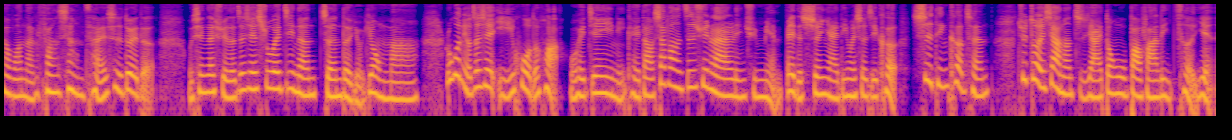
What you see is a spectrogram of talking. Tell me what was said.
要往哪个方向才是对的。我现在学的这些数位技能真的有用吗？如果你有这些疑惑的话，我会建议你可以到下方的资讯栏领取免费的生涯定位设计课试听课程，去做一下呢职涯动物爆发力测验，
